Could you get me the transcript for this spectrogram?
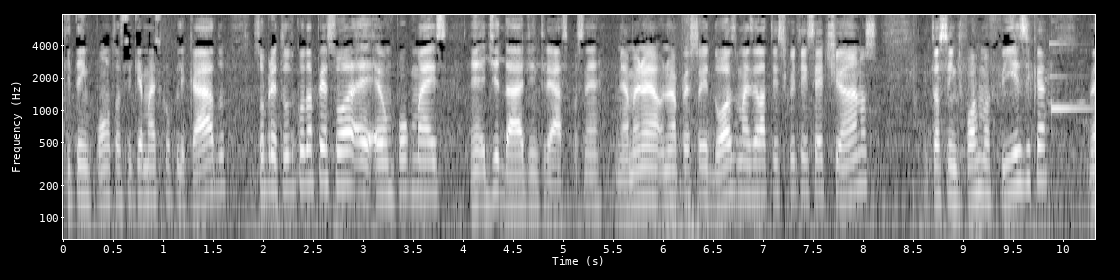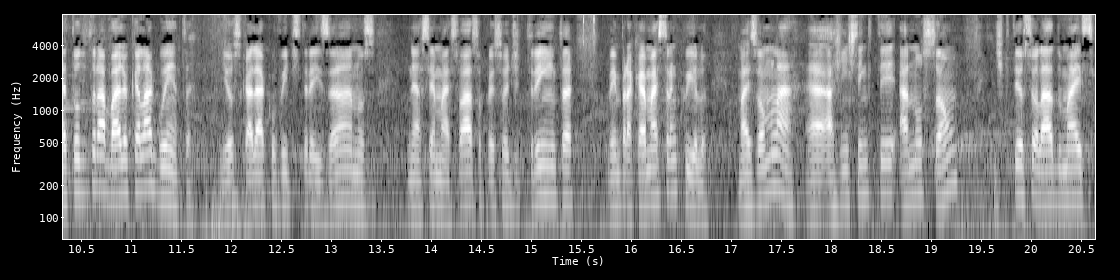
que tem ponto assim que é mais complicado, sobretudo quando a pessoa é, é um pouco mais é, de idade, entre aspas, né? Minha mãe não é, não é uma pessoa idosa, mas ela tem 57 anos, então assim, de forma física, não é todo o trabalho que ela aguenta. E eu, se calhar, com 23 anos, né, é mais fácil, a pessoa de 30, vem pra cá é mais tranquilo. Mas vamos lá, a, a gente tem que ter a noção de que tem o seu lado mais,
